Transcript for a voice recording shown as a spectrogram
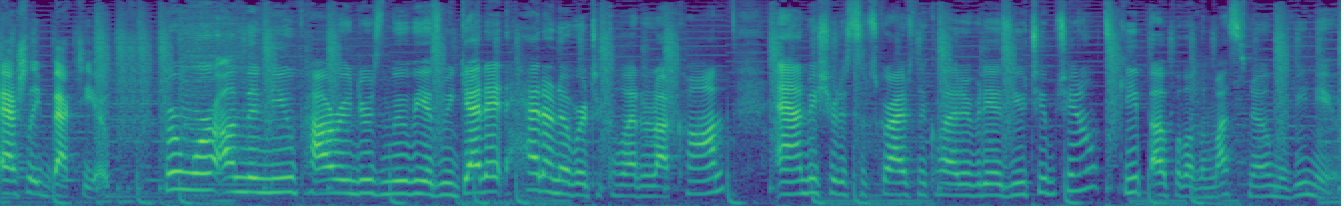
Ashley, back to you. For more on the new Power Rangers movie as we get it, head on over to Collider.com and be sure to subscribe to the Collider Videos YouTube channel to keep up with all the must-know movie news.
